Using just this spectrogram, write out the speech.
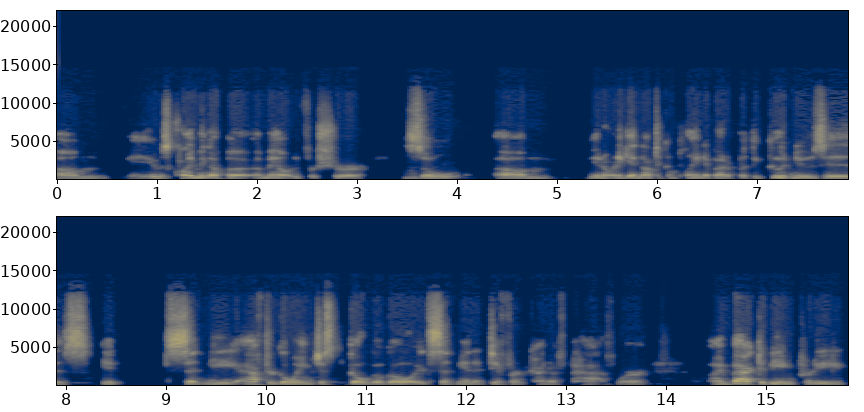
Um, it was climbing up a, a mountain for sure. Mm-hmm. So um, you know, and again, not to complain about it, but the good news is it sent me after going just go go go. It sent me in a different kind of path where I'm back to being pretty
